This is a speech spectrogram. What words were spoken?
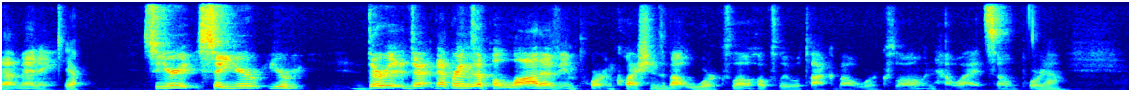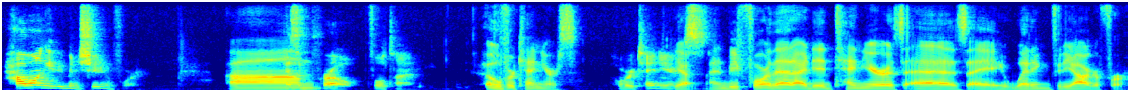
that many. Yeah. So you're so you're you're there, that brings up a lot of important questions about workflow. Hopefully, we'll talk about workflow and how, why it's so important. Yeah. How long have you been shooting for? Um, as a um, pro, full time? Over 10 years. Over 10 years. Yeah. And before that, I did 10 years as a wedding videographer.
